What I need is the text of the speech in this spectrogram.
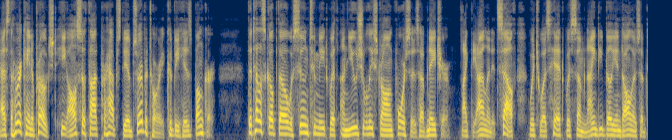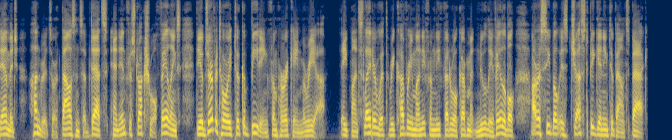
As the hurricane approached, he also thought perhaps the observatory could be his bunker. The telescope, though, was soon to meet with unusually strong forces of nature. Like the island itself, which was hit with some $90 billion of damage, hundreds or thousands of deaths, and infrastructural failings, the observatory took a beating from Hurricane Maria. Eight months later, with recovery money from the federal government newly available, Arecibo is just beginning to bounce back.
